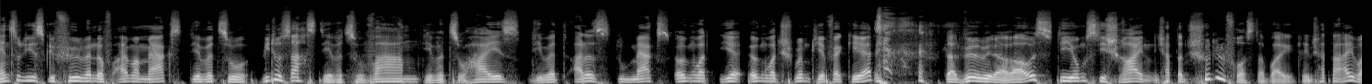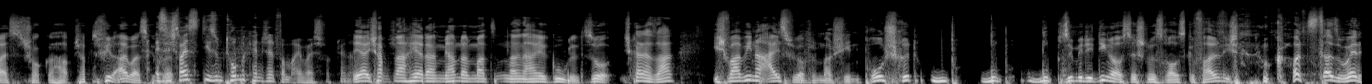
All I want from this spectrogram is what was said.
Kennst du dieses Gefühl, wenn du auf einmal merkst, dir wird so, wie du sagst, dir wird so warm, dir wird so heiß, dir wird alles, du merkst, irgendwas hier, irgendwas schwimmt hier verkehrt, das will wieder raus. Die Jungs, die schreien. Ich habe dann Schüttelfrost dabei gekriegt. Ich hatte einen Eiweißschock gehabt. Ich habe zu viel Eiweiß Also gefressen. ich weiß, die Symptome kenne ich nicht vom Eiweißstoff. Keine Ja, ich habe nachher dann, wir haben dann mal nachher gegoogelt. So, ich kann ja sagen, ich war wie eine Eiswürfelmaschine. Pro Schritt bup, bup, bup, sind mir die Dinger aus der Schnuss rausgefallen. Ich, du konntest also, wenn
